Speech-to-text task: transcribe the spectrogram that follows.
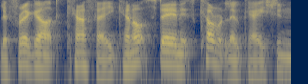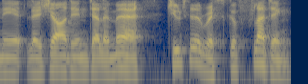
Le Frégate Cafe cannot stay in its current location near Le Jardin de la Mer due to the risk of flooding.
